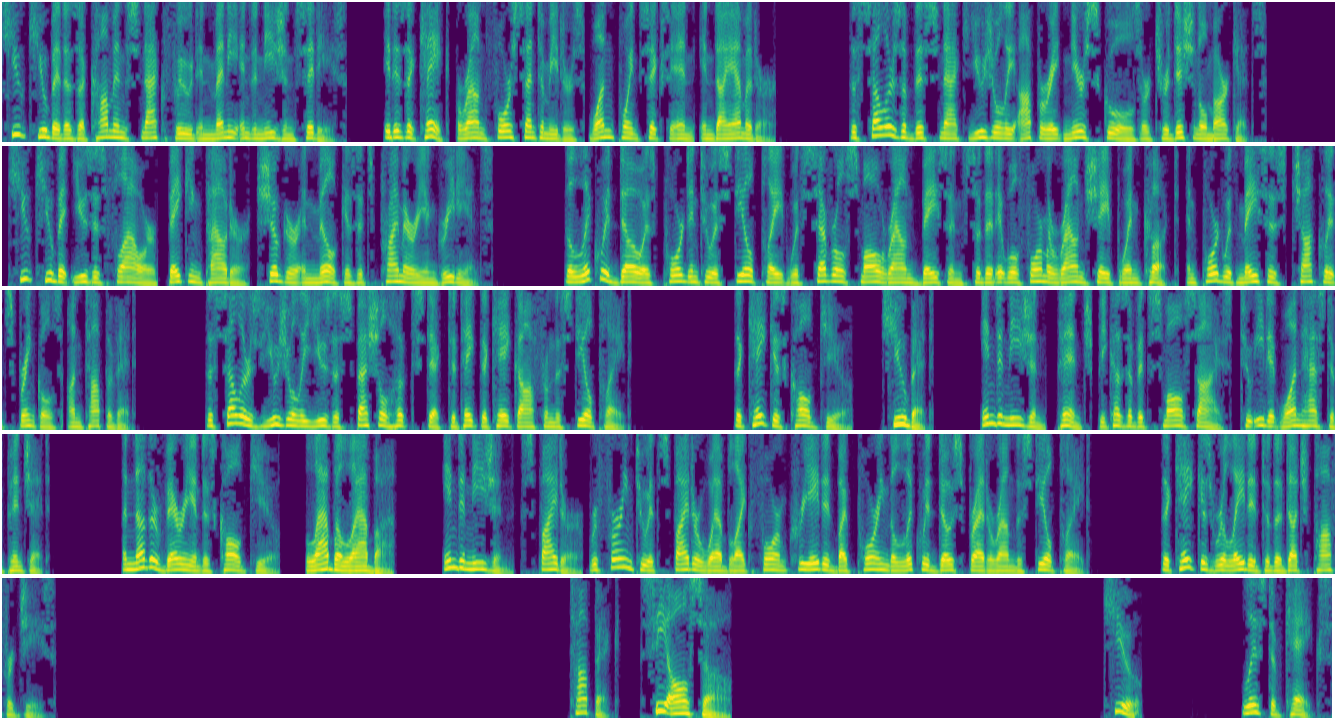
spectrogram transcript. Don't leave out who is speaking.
Speaker 1: Kue cubit is a common snack food in many Indonesian cities. It is a cake, around 4 cm in, in diameter. The sellers of this snack usually operate near schools or traditional markets. Kue cubit uses flour, baking powder, sugar and milk as its primary ingredients. The liquid dough is poured into a steel plate with several small round basins so that it will form a round shape when cooked, and poured with meses chocolate sprinkles on top of it. The sellers usually use a special hooked stick to take the cake off from the steel plate. The cake is called kue cubit Indonesian, pinch because of its small size, to eat it one has to pinch it. Another variant is called kue laba laba Indonesian, spider, referring to its spider web-like form created by pouring the liquid dough spread around the steel plate. The cake is related to the Dutch poffertjes. See also. Kue. List of cakes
